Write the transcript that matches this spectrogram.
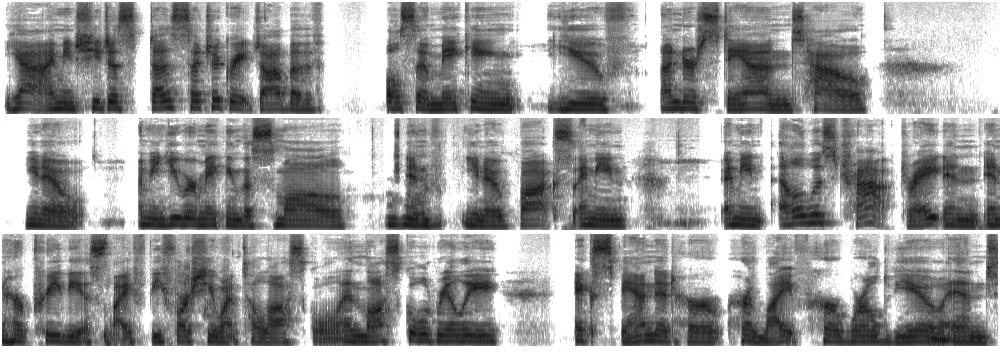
yeah, I mean, she just does such a great job of also making you understand how, you know, I mean, you were making the small, Mhm. in, you know, box. I mean, I mean, Elle was trapped, right, in in her previous life before she went to law school, and law school really expanded her her life, her worldview, Mm. and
